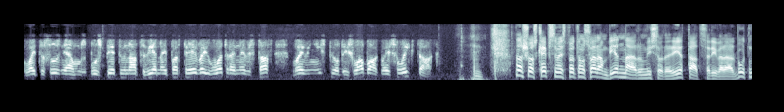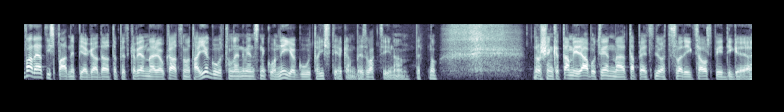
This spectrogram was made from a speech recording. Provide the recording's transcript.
vai tas uzņēmums būs pietuvināts vienai partijai vai otrai, nevis tas, vai viņi izpildīs labāk vai sliktāk. Hmm. No šo skepsi mēs, protams, varam vienmēr un visur arī iet. Tā tas arī varētu būt. Un varētu vispār nepiegādāt, tāpēc ka vienmēr jau kāds no tā iegūt, un lai neviens neko neiegūtu, iztiekam bez vakcīnām. Bet, nu, Droši vien, ka tam ir jābūt vienmēr tāpēc ļoti svarīgi caurspīdīgajā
